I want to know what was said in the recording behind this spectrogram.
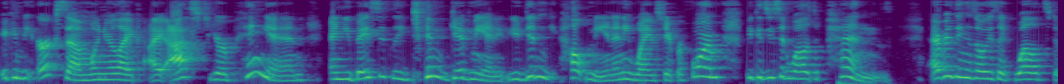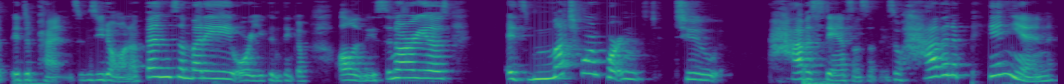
it can be irksome when you're like, I asked your opinion and you basically didn't give me any, you didn't help me in any way, shape, or form because you said, well, it depends everything is always like, well, de- it depends because you don't want to offend somebody or you can think of all of these scenarios. It's much more important to have a stance on something. So have an opinion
